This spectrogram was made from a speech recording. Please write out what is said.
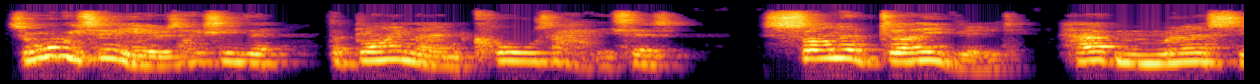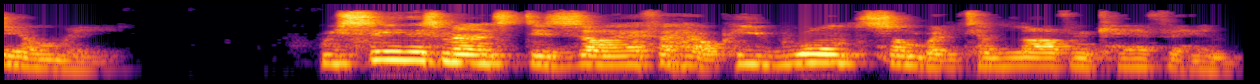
So what we see here is actually the, the blind man calls out. He says, Son of David, have mercy on me. We see this man's desire for help. He wants somebody to love and care for him.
